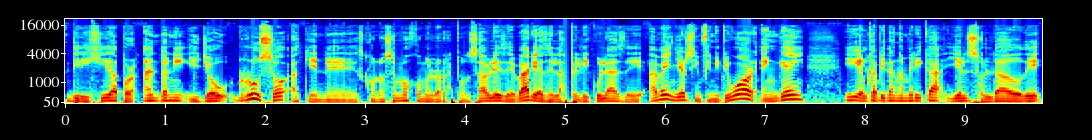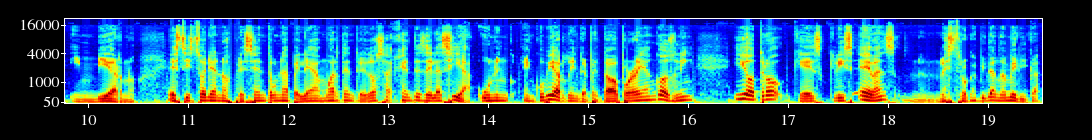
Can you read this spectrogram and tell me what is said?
dirigida por Anthony y Joe Russo, a quienes conocemos como los responsables de varias de las películas de Avengers, Infinity War, Endgame y El Capitán América y El Soldado de Invierno. Esta historia nos presenta una pelea a muerte entre dos agentes de la CIA, uno encubierto interpretado por Ryan Gosling y otro que es Chris Evans, nuestro Capitán América,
